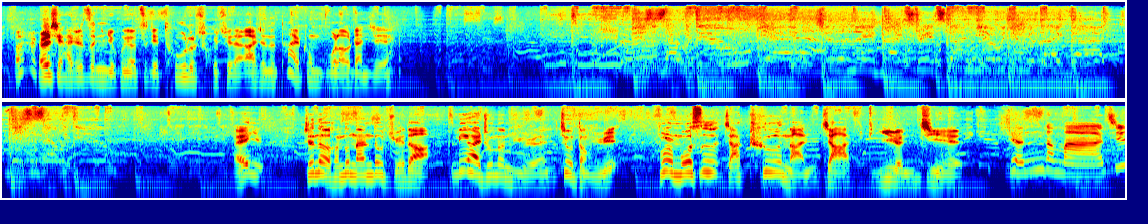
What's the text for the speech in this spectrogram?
而且还是自己女朋友自己吐露出去的啊，真的太恐怖了，我感觉。哎，真的很多男人都觉得恋爱中的女人就等于。福尔摩斯加柯南加狄仁杰，真的吗？其实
